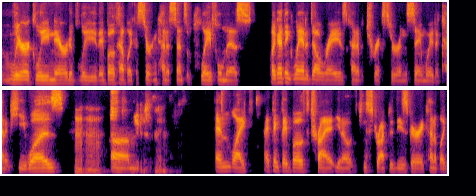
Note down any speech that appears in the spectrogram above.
lyrically, narratively. They both have like a certain kind of sense of playfulness. Like I think Lana Del Rey is kind of a trickster in the same way that kind of he was. Mm-hmm. Um, and like I think they both try you know, constructed these very kind of like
